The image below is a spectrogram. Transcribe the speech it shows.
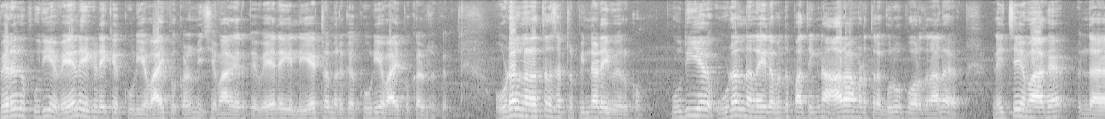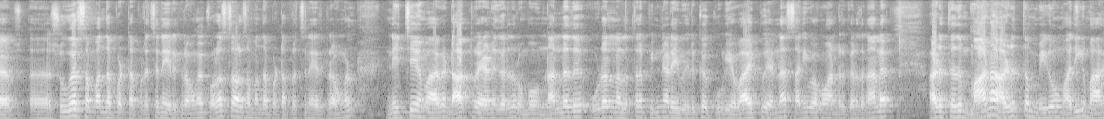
பிறகு புதிய வேலை கிடைக்கக்கூடிய வாய்ப்புகளும் நிச்சயமாக இருக்குது வேலையில் ஏற்றம் இருக்கக்கூடிய வாய்ப்புகள் இருக்குது உடல் நலத்தில் சற்று பின்னடைவு இருக்கும். புதிய உடல் நிலையில் வந்து பார்த்திங்கன்னா ஆறாம் இடத்துல குரு போகிறதுனால நிச்சயமாக இந்த சுகர் சம்பந்தப்பட்ட பிரச்சனை இருக்கிறவங்க கொலஸ்ட்ரால் சம்பந்தப்பட்ட பிரச்சனை இருக்கிறவங்க நிச்சயமாக டாக்டரை அணுகிறது ரொம்பவும் நல்லது. உடல் நலத்தில் பின்னடைவு இருக்கக்கூடிய வாய்ப்பு என்ன? சனி பகவான் இருக்கிறதுனால அடுத்தது மன அழுத்தம் மிகவும் அதிகமாக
